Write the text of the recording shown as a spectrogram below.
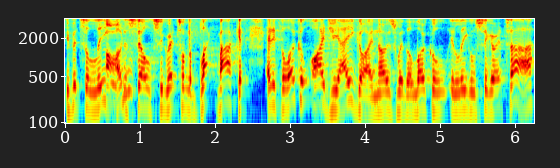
If it's illegal oh, to sell cigarettes on the black market, and if the local IGA guy knows where the local illegal cigarettes are,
